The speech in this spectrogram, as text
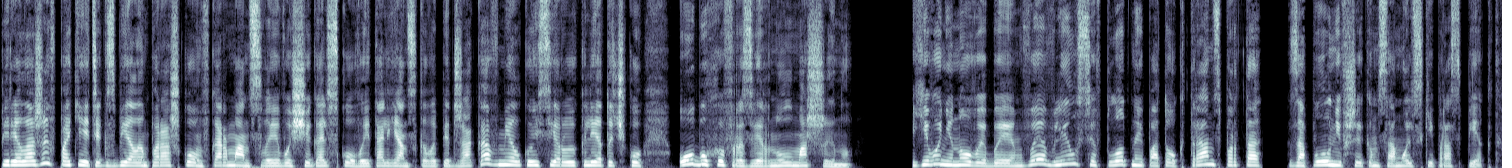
Переложив пакетик с белым порошком в карман своего щегольского итальянского пиджака в мелкую серую клеточку, Обухов развернул машину. Его неновый БМВ влился в плотный поток транспорта, заполнивший Комсомольский проспект.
